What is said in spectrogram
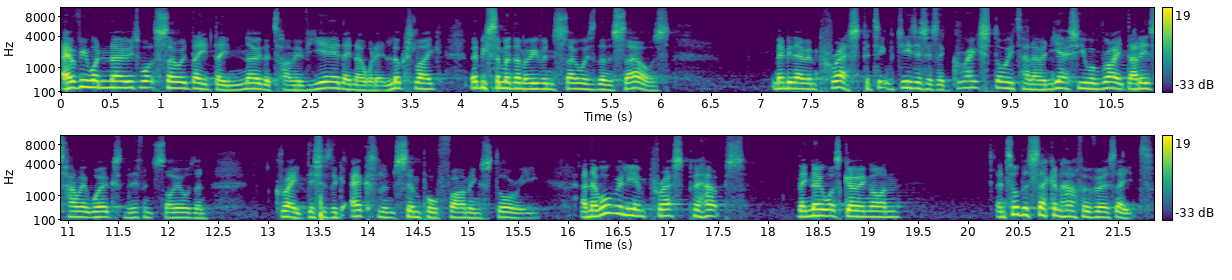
Everyone knows what sower they, they know the time of year, they know what it looks like. Maybe some of them are even sowers themselves. Maybe they're impressed. Particularly, Jesus is a great storyteller, and yes, you were right, that is how it works, the different soils, and great, this is an excellent, simple farming story. And they're all really impressed, perhaps. They know what's going on until the second half of verse 8.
